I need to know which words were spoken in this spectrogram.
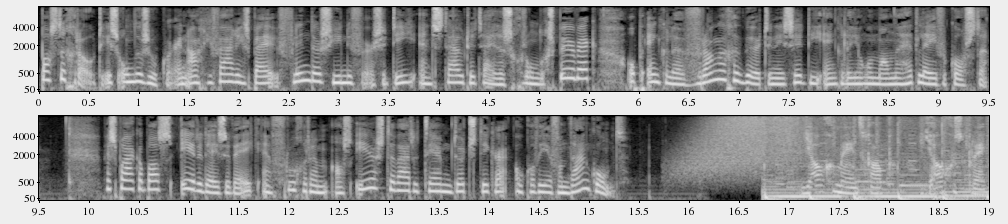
Bas de Groot is onderzoeker en archivaris bij Flinders University en stuitte tijdens grondig speurwerk op enkele wrange gebeurtenissen die enkele jonge mannen het leven kosten. We spraken Bas eerder deze week en vroegen hem als eerste waar de term Dutch Digger ook alweer vandaan komt. Jouw gemeenschap, jouw gesprek,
